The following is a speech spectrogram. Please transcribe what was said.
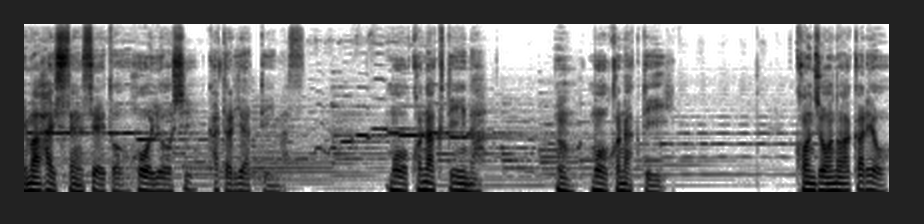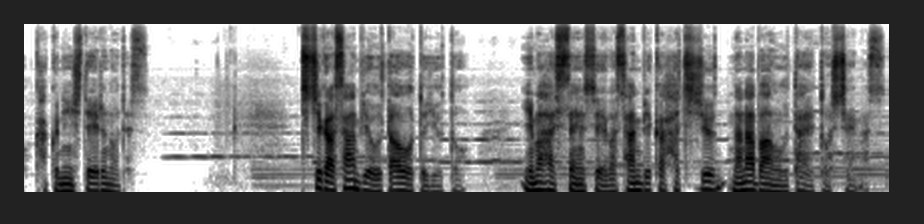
今橋先生と抱擁し語り合っています。もう来なくていいな。うんもう来なくていい。根性の別れを確認しているのです。父が賛美を歌おうというと今橋先生は387番を歌えとおっしゃいます。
